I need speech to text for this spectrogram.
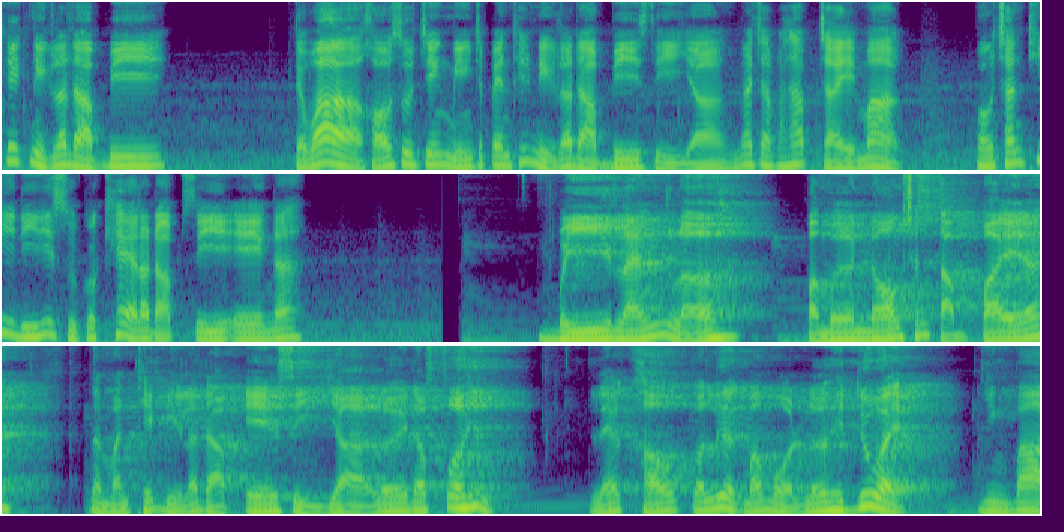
เทคนิคระดับ B แต่ว่าของซูจิงหมิงจะเป็นเทคนิคระดับ B 4 อย่างน่าจะประทับใจมาก ของฉันที่ดีที่สุดก็แค่ระดับ C เองนะ B แรงเหรอ ประเมินน้องฉันต่ำไปนะ นั่นมันเทคนิคระดับ A 4 อย่างเลยนะเฟ้ยและเขาก็เลือกมาหมดเลยด้วย ยิ่งบ้า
